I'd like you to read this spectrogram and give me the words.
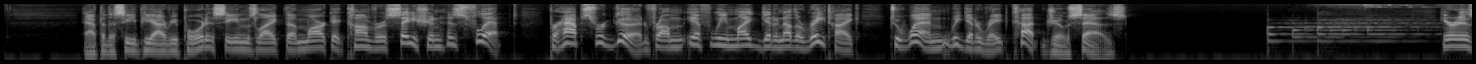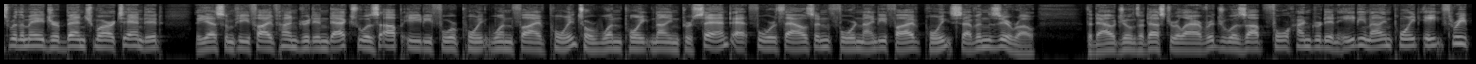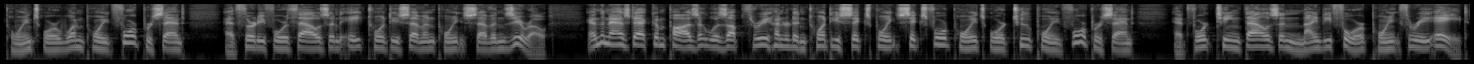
After the CPI report, it seems like the market conversation has flipped, perhaps for good, from if we might get another rate hike to when we get a rate cut, Joe says. Here is where the major benchmarks ended. The S&P 500 index was up 84.15 points or 1.9% at 4495.70. The Dow Jones Industrial Average was up 489.83 points or 1.4% at 34,827.70. And the Nasdaq Composite was up 326.64 points or 2.4% at 14,094.38.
